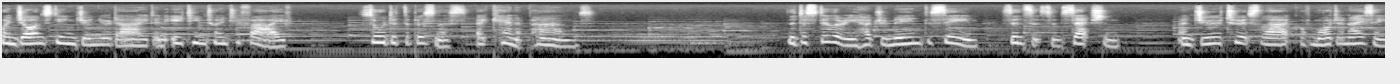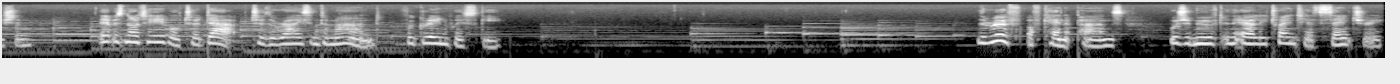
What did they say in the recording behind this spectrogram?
When John Stein Jr. died in 1825, so did the business at Kennet Pans. The distillery had remained the same since its inception, and due to its lack of modernisation, it was not able to adapt to the rise in demand for grain whisky. The roof of Kennet Pans was removed in the early 20th century,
